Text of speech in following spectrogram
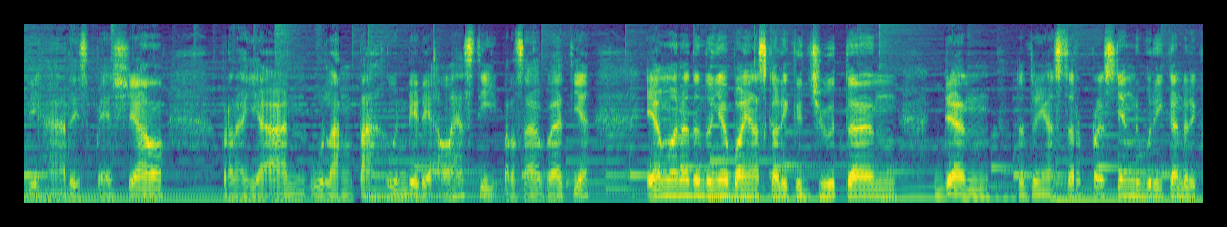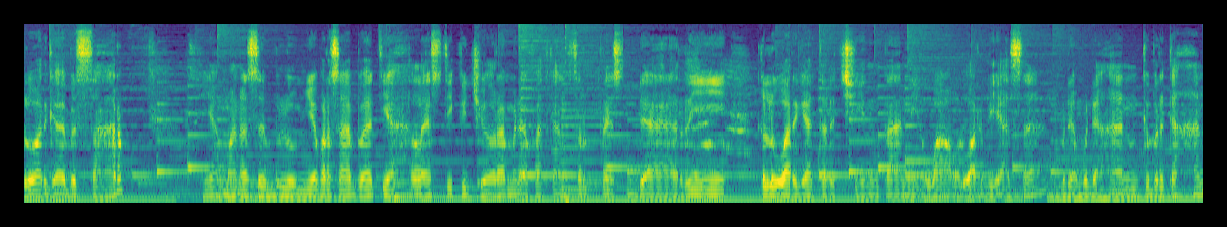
di hari spesial perayaan ulang tahun Dede Lesti persahabat ya Yang mana tentunya banyak sekali kejutan dan tentunya surprise yang diberikan dari keluarga besar yang mana sebelumnya persahabat ya Lesti Kejora mendapatkan surprise dari keluarga tercinta nih. Wow luar biasa. Mudah-mudahan keberkahan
